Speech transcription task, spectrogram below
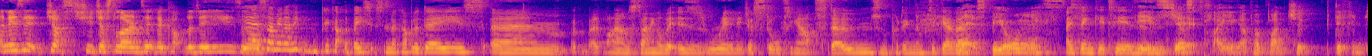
And is it just she just learns it in a couple of days? or- Yes, I mean, I think you can pick up the basics in a couple of days. Um, but- my understanding of it is really just sorting out stones and putting them together. Let's be honest. I think it is. It's just it? Piling up a bunch of different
